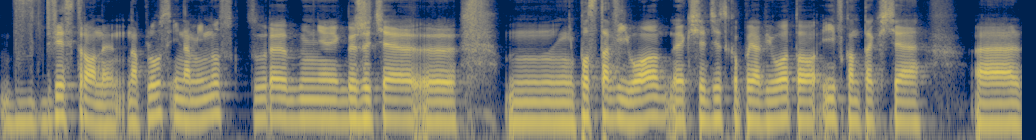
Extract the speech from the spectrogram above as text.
w dwie strony, na plus i na minus, które mnie jakby życie y, y, postawiło. Jak się dziecko pojawiło, to i w kontekście E,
